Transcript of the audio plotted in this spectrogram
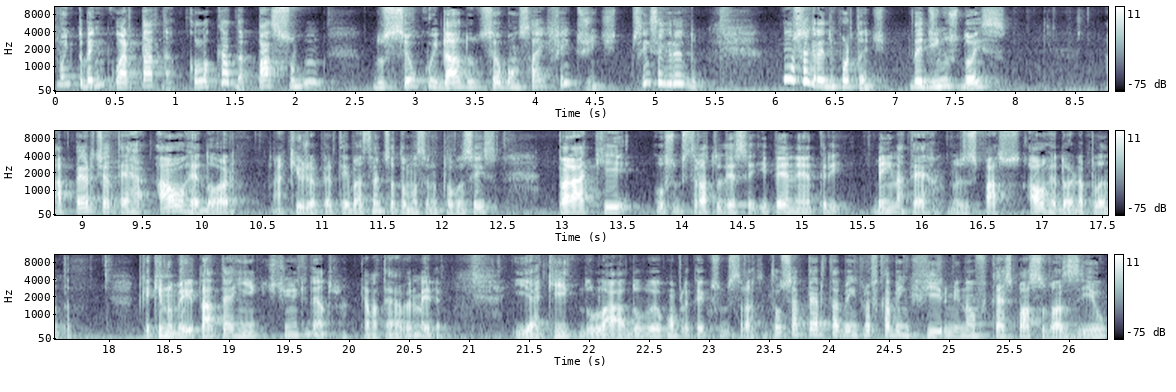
Muito bem guardada, colocada. Passo 1 um do seu cuidado do seu bonsai. Feito, gente. Sem segredo. Um segredo importante. Dedinhos 2. Aperte a terra ao redor aqui eu já apertei bastante, só estou mostrando para vocês, para que o substrato desça e penetre bem na terra, nos espaços ao redor da planta, porque aqui no meio está a terrinha que tinha aqui dentro, aquela terra vermelha. E aqui do lado eu completei com o substrato. Então você aperta bem para ficar bem firme, não ficar espaço vazio,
